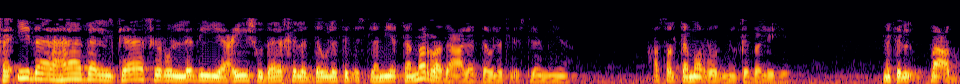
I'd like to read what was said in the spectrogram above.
فإذا هذا الكافر الذي يعيش داخل الدولة الإسلامية تمرد على الدولة الإسلامية. حصل تمرد من قبله. مثل بعض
